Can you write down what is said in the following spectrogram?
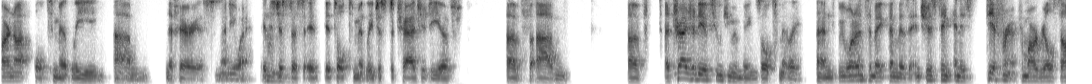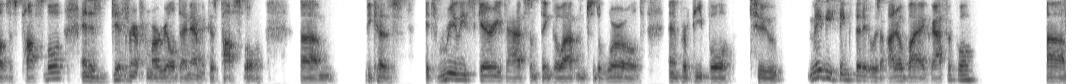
are not ultimately um, nefarious in any way. It's Mhm. just a, it, it's ultimately just a tragedy of of um, of a tragedy of two human beings ultimately. And we wanted to make them as interesting and as different from our real selves as possible, and as different from our real dynamic as possible, um, because it's really scary to have something go out into the world and for people to maybe think that it was autobiographical. Um,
